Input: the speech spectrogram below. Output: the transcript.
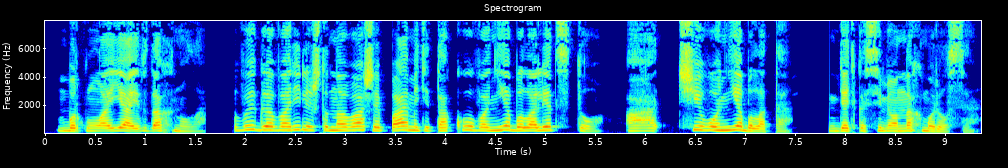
— буркнула я и вздохнула. «Вы говорили, что на вашей памяти такого не было лет сто. А чего не было-то?» Дядька Семен нахмурился.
